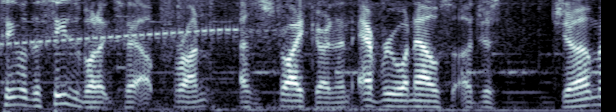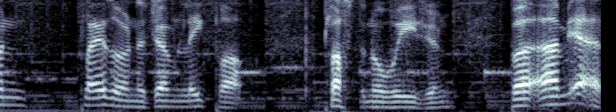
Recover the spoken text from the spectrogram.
team of the season bollocks fit up front as a striker, and then everyone else are just German players or in the German league part, plus the Norwegian. But um, yeah,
